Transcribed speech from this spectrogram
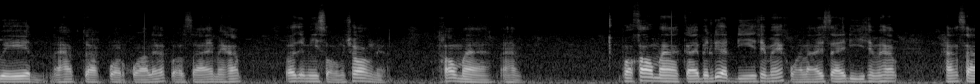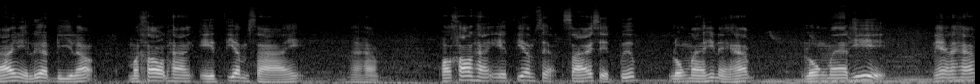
vein นะครับ จากปอดขวาและปอดซ้ายไหมครับ ก็จะมี 2 ช่องเนี่ยเข้ามานะครับ พอเข้ามากลายเป็นเลือดดีใช่ไหมขวาร้ายซ้ายดีใช่ไหมครับ ทางซ้ายเนี่ยเลือดดีแล้ว มาเข้าทางเอเทียมซ้ายนะครับ พอเข้าทางเอเทียมซ้ายเสร็จปุ๊บลงมาที่ไหนครับ ลงมาที่เนี่ยนะครับ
